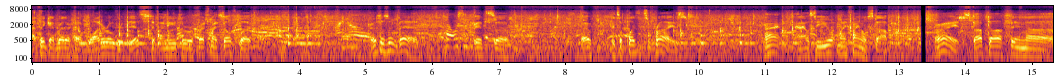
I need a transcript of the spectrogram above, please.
I think I'd rather have water over this if I need to refresh myself, but I know. this isn't bad. That was a It's uh, uh, it's a pleasant surprise. All right, and I'll see you at my final stop. All right, stopped off in uh,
